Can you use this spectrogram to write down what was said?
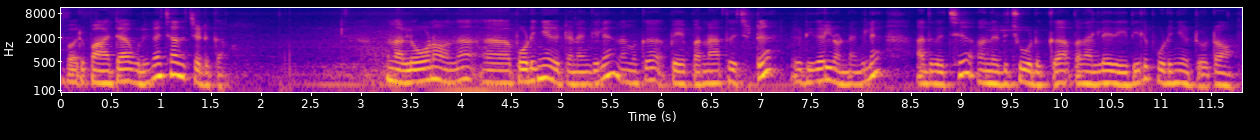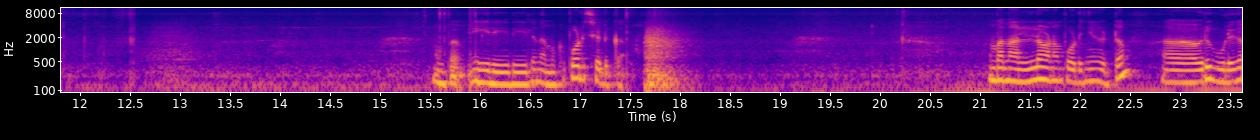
അപ്പോൾ ഒരു പാറ്റ ഗുളിക ചതച്ചെടുക്കാം. നല്ലോണം ഒന്ന് പൊടിഞ്ഞ് കിട്ടണമെങ്കിൽ നമുക്ക് പേപ്പറിനകത്ത് വെച്ചിട്ട് ഇടികളിലുണ്ടെങ്കിൽ അത് വെച്ച് ഒന്ന് ഇടിച്ചു കൊടുക്കുക. അപ്പോൾ നല്ല രീതിയിൽ പൊടിഞ്ഞ് കിട്ടും കേട്ടോ. അപ്പം ഈ രീതിയിൽ നമുക്ക് പൊടിച്ചെടുക്കാം. അപ്പം നല്ലോണം പൊടിഞ്ഞ് കിട്ടും. ഒരു ഗുളിക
